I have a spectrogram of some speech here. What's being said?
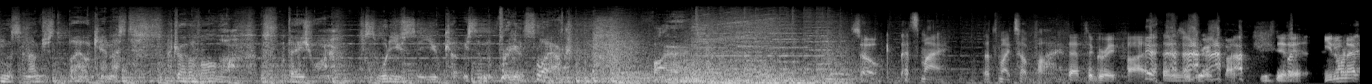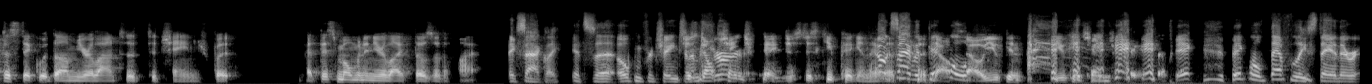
Listen, I'm just a biochemist. I drive a Volvo, beige one. So what do you say you cut me some friggin' slack? Fire. So that's my that's my top five. That's a great five. That is a great five. You did But- it. You don't have to stick with them. You're allowed to to change, but at this moment in your life, those are the five. Exactly. It's uh, open for change. Just I'm don't sure change pig. Just just keep pig in there. No, That's- exactly. Pig no, will- no, you can you can change pig. Pick, Pick will definitely stay there.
